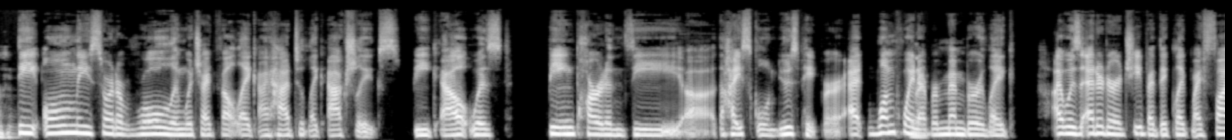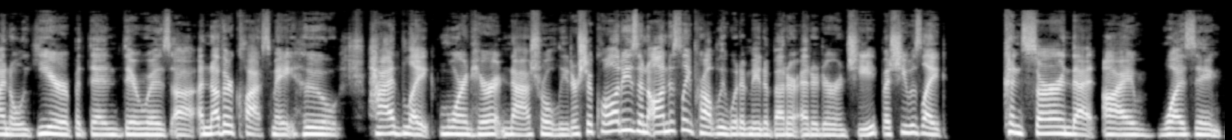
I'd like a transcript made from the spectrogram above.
Mhm. The only sort of role in which I felt like I had to like actually speak out was being part of the uh the high school newspaper. At one point I remember like I was editor in chief, I think like my final year, but then there was uh, another classmate who had like more inherent natural leadership qualities and honestly probably would have made a better editor in chief. But she was like concerned that I wasn't,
